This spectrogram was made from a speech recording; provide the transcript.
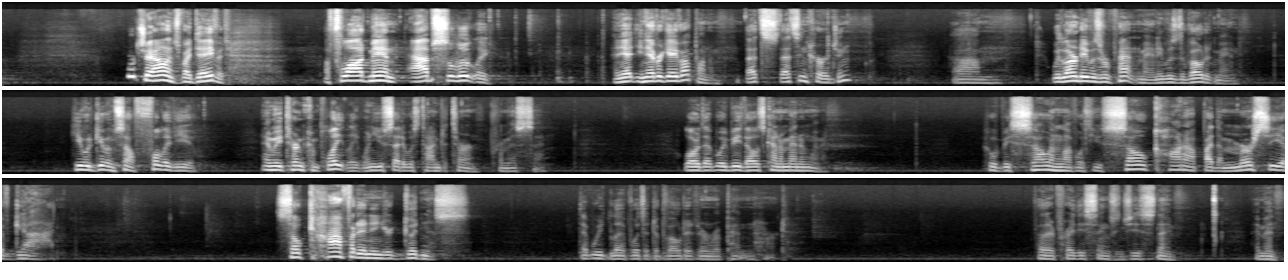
we're challenged by David, a flawed man, absolutely. And yet you never gave up on him. That's, that's encouraging. Um, we learned he was a repentant man, he was a devoted man. He would give himself fully to you. And we turned completely when you said it was time to turn from his sin. Lord, that we be those kind of men and women who would be so in love with you, so caught up by the mercy of God, so confident in your goodness that we'd live with a devoted and repentant heart. Father, I pray these things in Jesus' name. Amen.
